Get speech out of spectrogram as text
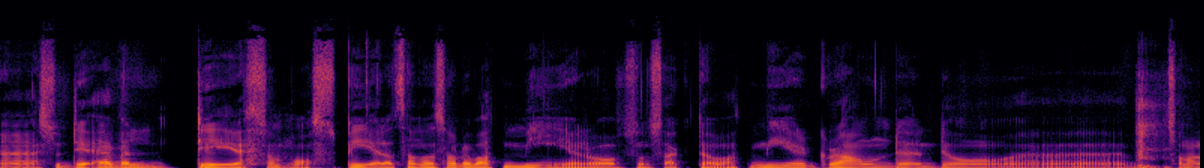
Eh, Så det är väl det som har spelats. Annars har det varit mer av, som sagt, det har varit mer grounded och sådana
